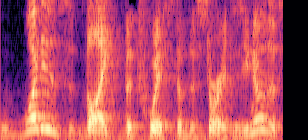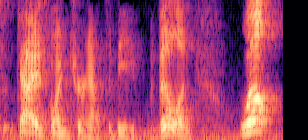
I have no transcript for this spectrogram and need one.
what is like the twist of the story? Because you know this guy is going to turn out to be the villain. Well,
